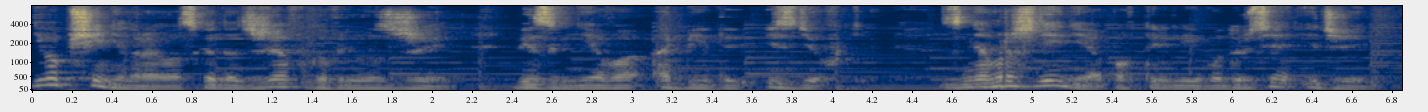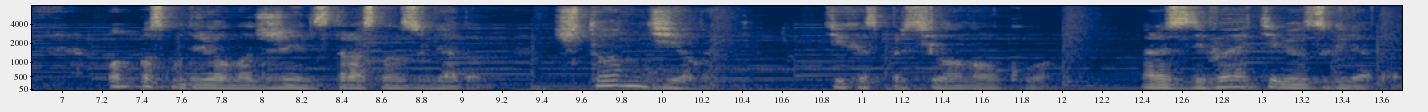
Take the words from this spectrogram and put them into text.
И вообще не нравилось, когда Джефф говорил с Джейн, без гнева, обиды, издевки. «С днем рождения!» — повторили его друзья и Джейн. Он посмотрел на Джейн страстным взглядом. «Что он делает?» — тихо спросила она уклон. Раздевая тебя взглядом.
